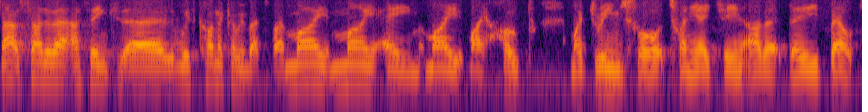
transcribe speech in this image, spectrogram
Outside of that, I think uh, with Conor coming back to fight, my my aim, my my hope, my dreams for 2018 are that the belts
